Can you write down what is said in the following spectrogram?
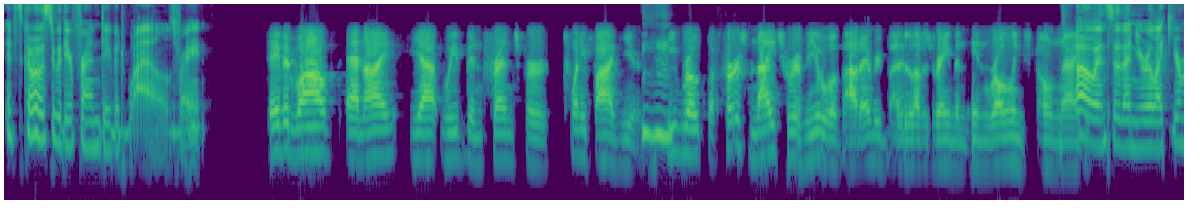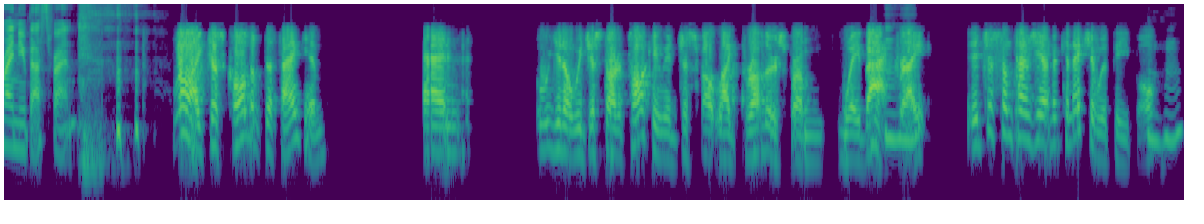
It's co-hosted with your friend David Wild, right? David Wild and I, yeah, we've been friends for 25 years. Mhm. He wrote the first nice review about Everybody Loves Raymond in Rolling Stone magazine. Oh, and so then you were like, "You're my new best friend." Well, I just called him to thank him. And, you know, we just started talking. It just felt like brothers from way back, Mhm. right? It just sometimes you have a connection with people. Mhm.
